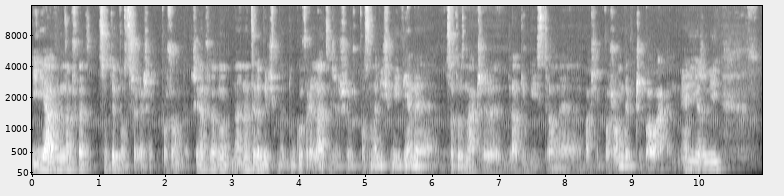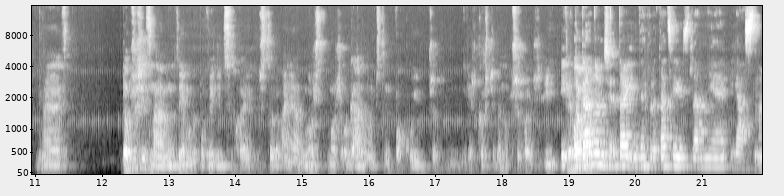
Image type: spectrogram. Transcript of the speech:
i ja wiem na przykład, co ty postrzegasz jako porządek. Czyli na przykład no, na, na, tyle byliśmy długo w relacji, że się już poznaliśmy i wiemy, co to znaczy dla drugiej strony właśnie porządek czy bałagan. Nie? I jeżeli e, dobrze się znamy, no to ja mogę powiedzieć, słuchaj, wiesz co, Ania, możesz, możesz ogarnąć ten pokój, że wiesz, goście będą przychodzić. I, I wiadomo, ogarnąć, ta interpretacja jest dla mnie jasna.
